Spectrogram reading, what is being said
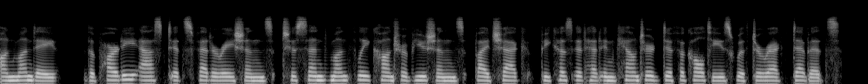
On Monday, the party asked its federations to send monthly contributions by check because it had encountered difficulties with direct debits.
